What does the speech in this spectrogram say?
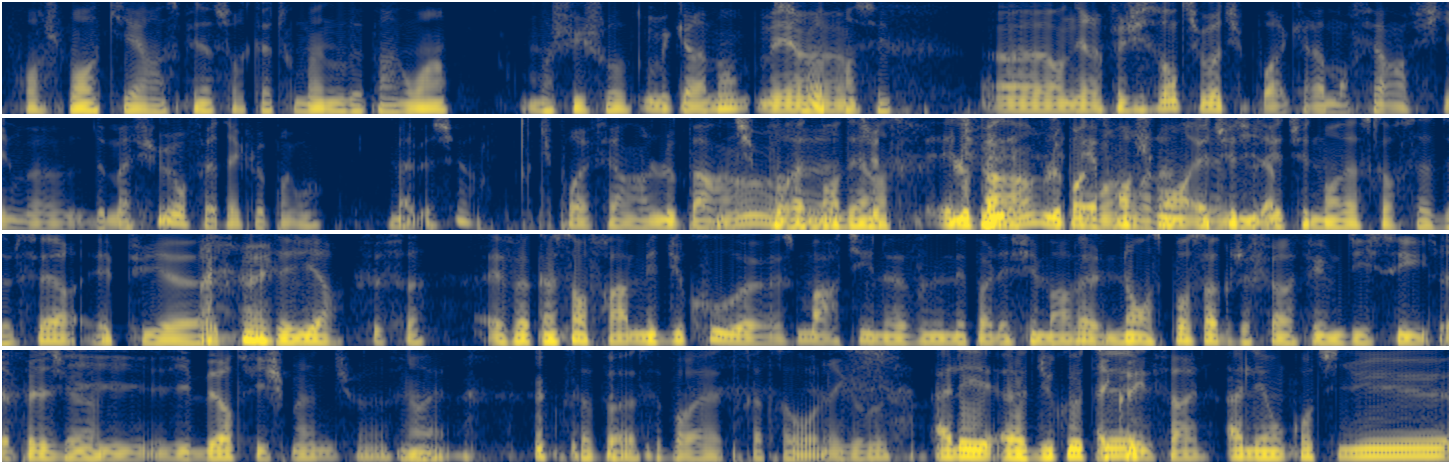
franchement, qu'il y ait un spin-off sur Catwoman ou le Pingouin, moi je suis chaud Mais carrément. Mais sur le euh, principe. Euh, en y réfléchissant, tu vois, tu pourrais carrément faire un film euh, de mafieux en fait avec le pingouin. Bah, bien sûr. Tu pourrais faire un Le Parrain. tu pourrais euh, demander tu- un. Le tu- Parrain, le Et pingouin. franchement, voilà, et, tu, même et tu demandes à Scorsese de le faire, et puis euh, Ouais. délire. C'est ça. Et bah, comme ça, on fera. Mais du coup, euh, Martin, vous n'aimez pas les films Marvel? Non, c'est pour ça que je fais un film DC. Tu l'appelles. The, The Bird Fishman, tu vois. Ouais. ça, peut- ça pourrait être très très drôle. rigolo ça. Allez, euh, du côté. Avec. Allez, on continue.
